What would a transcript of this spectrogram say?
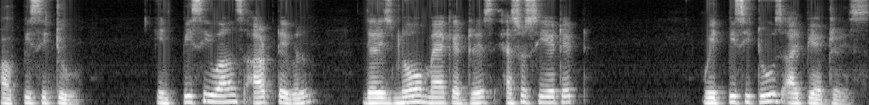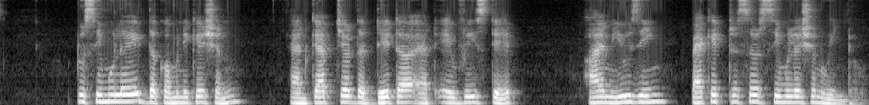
of PC2. In PC1's ARP table, there is no MAC address associated with PC2's IP address. To simulate the communication and capture the data at every step, I am using Packet Tracer simulation window.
